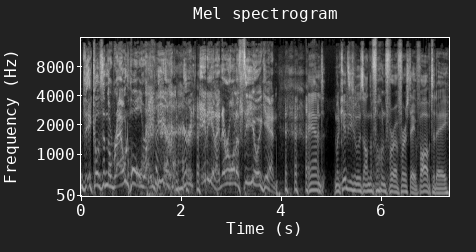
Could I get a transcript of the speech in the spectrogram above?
it goes in the round hole right here. You're an idiot. I never want to see you again." and Mackenzie, who was on the phone for a first date follow up today,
